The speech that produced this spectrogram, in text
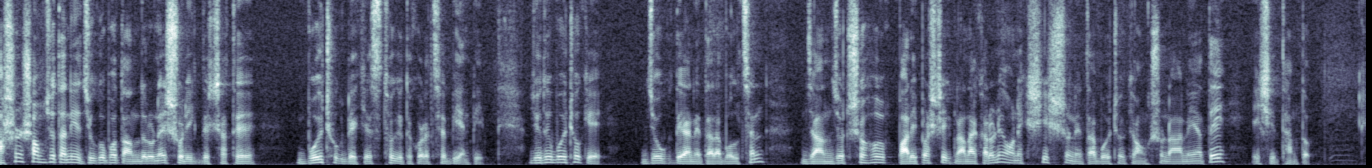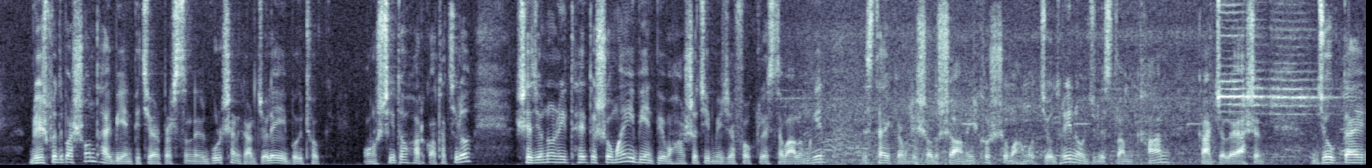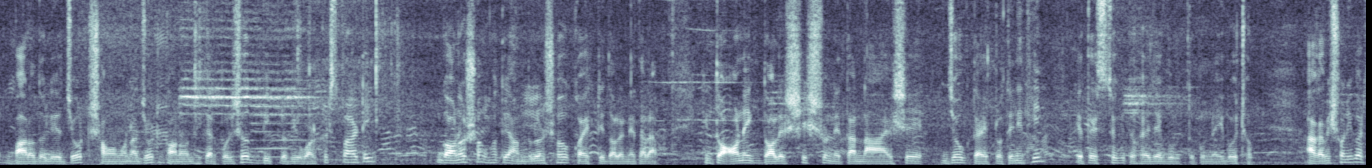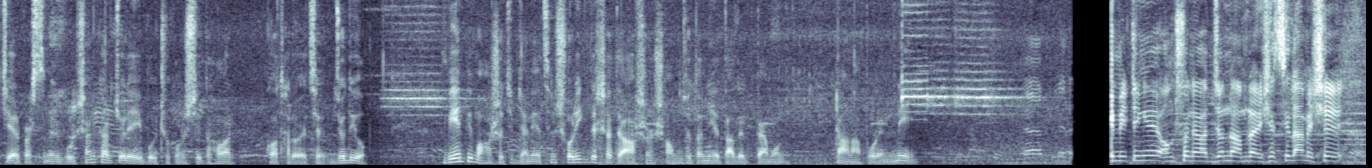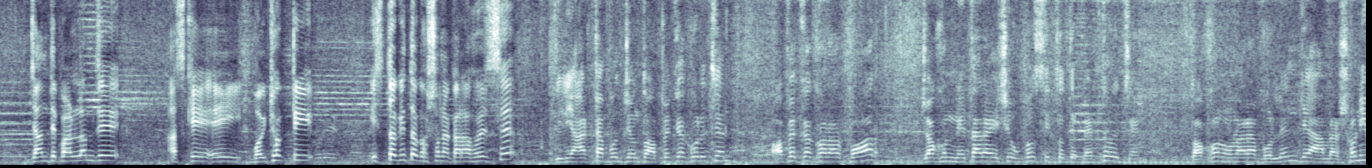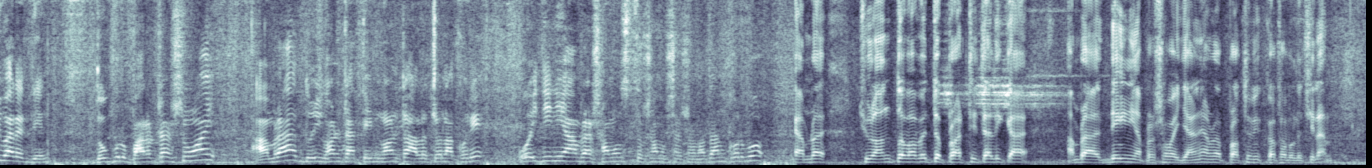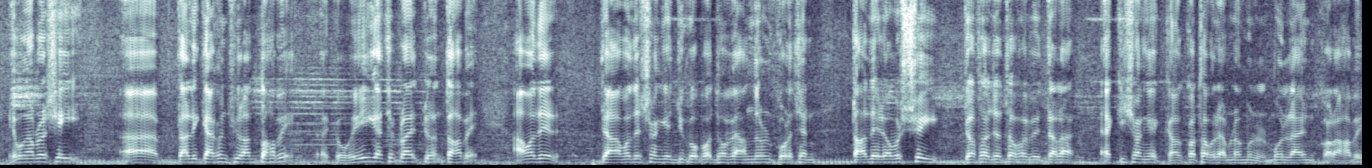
আসন সমঝোতা নিয়ে যুগপৎ আন্দোলনের শরিকদের সাথে বৈঠক ডেকে স্থগিত করেছে বিএনপি। যদিও বৈঠকে যোগ দেয়া নেতারা বলছেন যানজট সহ পারিপার্শ্বিক নানা কারণে অনেক শীর্ষ নেতা বৈঠকে অংশ না নেয়াতে এই সিদ্ধান্ত। বৃহস্পতিবার সন্ধ্যায় বিএনপি চেয়ারপারসনের গুলশান কার্যালয়ে এই বৈঠক অনুষ্ঠিত হওয়ার কথা ছিল। সেজন্য নির্ধারিত সময়ে বিএনপি মহাসচিব মির্জা ফখরুল ইসলাম আলমগীর, স্থায়ী কমিটির সদস্য আমির খসরু, মাহমুদ চৌধুরী, নজরুল ইসলাম খান কার্যালয়ে আসেন। যোগ দেয় বারো দলীয় জোট, সমমনা জোট, গণ অধিকার পরিষদ, বিপ্লবী ওয়ার্কার্স পার্টি, গণসংহতি আন্দোলন সহ কয়েকটি দলের নেতারা। কিন্তু অনেক দলের শীর্ষ নেতা না এসে যোগ দেয় প্রতিনিধি। এতে স্থগিত হয়ে যায় গুরুত্বপূর্ণ এই বৈঠক। আগামী শনিবার চেয়ারপারসনের গুলশান কার্যালয়ে এই বৈঠক অনুষ্ঠিত হওয়ার কথা রয়েছে। যদিও বিএনপি মহাসচিব জানিয়েছেন, শরিকদের সাথে আসন সমঝোতা নিয়ে তাদের তেমন টানা পড়েন নেই। মিটিংয়ে অংশ নেওয়ার জন্য আমরা এসেছিলাম, এসে জানতে পারলাম যে আজকে এই বৈঠকটি স্থগিত ঘোষণা করা হয়েছে। তিনি আটটা পর্যন্ত অপেক্ষা করেছেন। অপেক্ষা করার পর যখন নেতারা এসে উপস্থিত হতে ব্যর্থ হয়েছেন তখন ওনারা বললেন যে আমরা শনিবারের দিন দুপুর বারোটার সময় আমরা দুই ঘণ্টা তিন ঘণ্টা আলোচনা করে ওই দিনই আমরা সমস্ত সমস্যার সমাধান করব। আমরা চূড়ান্তভাবে তো প্রার্থী তালিকা আমরা দেইনি আপনারা সবাই জানেন আমরা প্রাথমিক কথা বলেছিলাম। এবং আমরা সেই তালিকা এখন চূড়ান্ত হবে। হয়েই গেছে, প্রায় চূড়ান্ত হবে। আমাদের যা আমাদের সঙ্গে যুগবদ্ধভাবে আন্দোলন করেছেন, তাদের অবশ্যই যথাযথভাবে তারা একই সঙ্গে কথা বলে আমরা মূল- মূল্যায়ন করা হবে।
